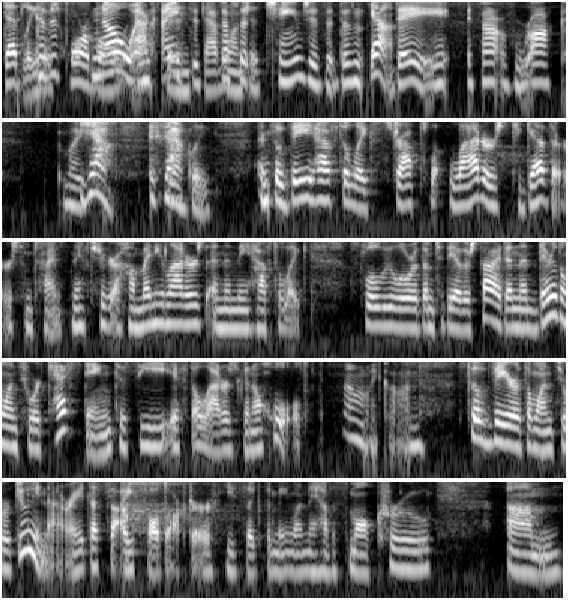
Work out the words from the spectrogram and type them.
deadly Because it's horrible snow and ice. It's stuff that changes. It doesn't Yeah. stay. It's not rock. Like Yeah, exactly. And so they have to like strap ladders together sometimes, and they have to figure out how many ladders, and then they have to like slowly lower them to the other side, and then they're the ones who are testing to see if the ladder's going to hold. Oh my god. So they're the ones who are doing that, right? That's the icefall doctor. He's like the main one. They have a small crew. Um,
